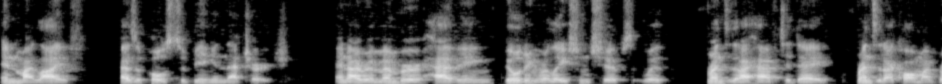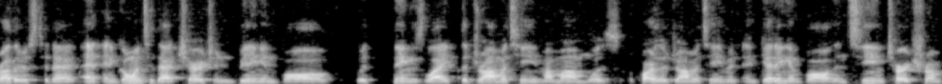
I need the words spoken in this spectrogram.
in my life as opposed to being in that church. And I remember having building relationships with friends that I have today, friends that I call my brothers today. And, and going to that church and being involved with things like the drama team. My mom was a part of the drama team and, and getting involved and seeing church from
